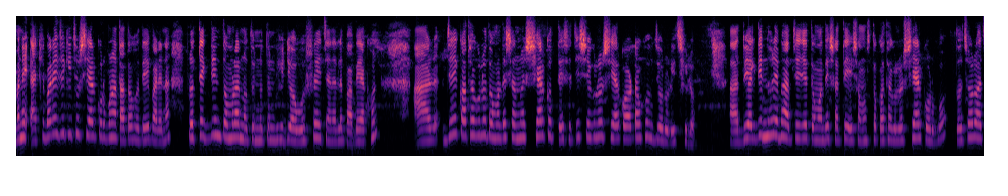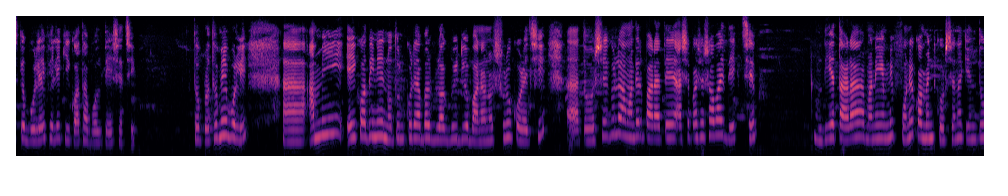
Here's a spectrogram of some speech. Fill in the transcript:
মানে একেবারেই যে কিছু শেয়ার করব না তা তো হতেই পারে না। প্রত্যেক দিন তোমরা নতুন নতুন ভিডিও অবশ্যই চ্যানেলে পাবে এখন। আর যে কথাগুলো তোমাদের সামনে শেয়ার করতে এসেছি, সেগুলো শেয়ার করাটাও খুব জরুরি ছিল। দু একদিন ধরে ভাবছি যে তোমাদের সাথে এই সমস্ত কথাগুলো শেয়ার করব। তো চলো আজকে বলেই ফেলি কি কথা বলতে এসেছি। তো প্রথমেই বলি আমি এই কদিনে নতুন করে আবার ব্লগ ভিডিও বানানো শুরু করেছি। তো সেগুলো আমাদের পাড়াতে, আশেপাশে সবাই দেখছে। দিয়ে তারা মানে এমনি ফোনে কমেন্ট করছে না, কিন্তু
